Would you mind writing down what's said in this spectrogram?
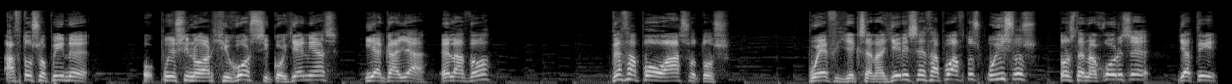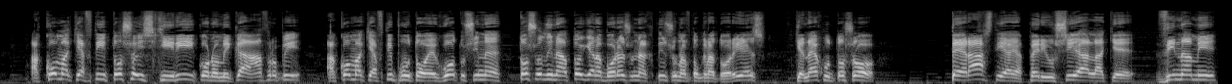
αυτός ο οποίος είναι, ο είναι ο αρχηγός της οικογένειας η αγκαλιά. Έλα εδώ. Δεν θα πω ο άσωτος που έφυγε και ξαναγύρισε, θα πω αυτός που ίσως τον στεναχώρησε γιατί ακόμα και αυτοί οι τόσο ισχυροί οικονομικά άνθρωποι, ακόμα και αυτοί που το εγώ τους είναι τόσο δυνατό για να μπορέσουν να χτίσουν αυτοκρατορίες και να έχουν τόσο τεράστια περιουσία αλλά και δύναμη,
